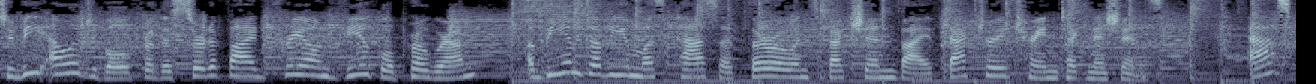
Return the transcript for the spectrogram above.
To be eligible for the Certified Pre-Owned Vehicle Program, a BMW must pass a thorough inspection by factory-trained technicians. Ask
